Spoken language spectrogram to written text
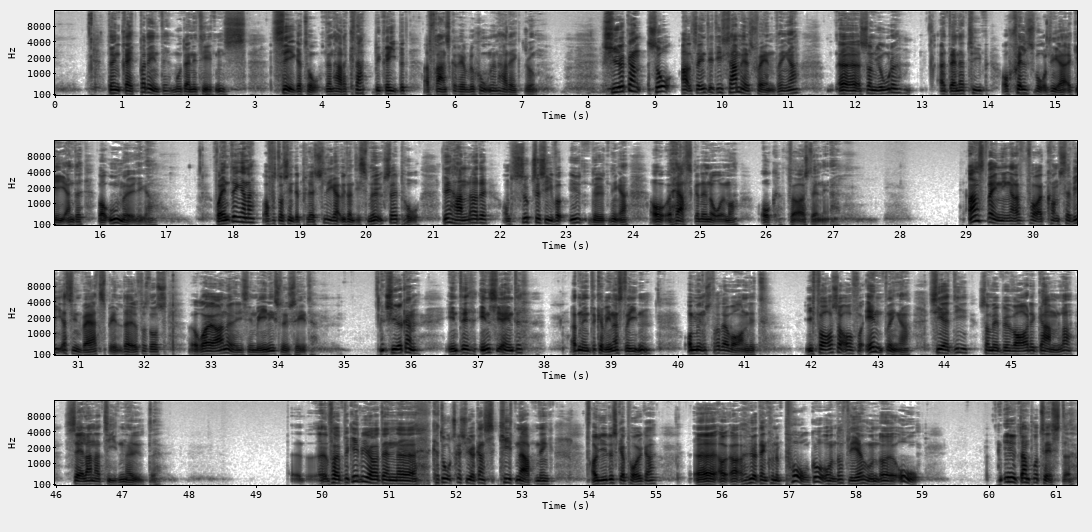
Den greppade inte modernitetens segertåg. Den hade knappt begripit att franska revolutionen hade ägt rum. Kyrkan såg alltså inte de samhällsförändringar eh, som gjorde att denna typ av självsvåldiga agerande var omöjliga. Förändringarna var förstås inte plötsliga utan de smög sig på. Det handlade om successiva utnötningar av härskande normer och föreställningar. Ansträngningarna för att konservera sin världsbild är förstås rörande i sin meningslöshet. Kyrkan inte, inser inte att den inte kan vinna striden och mönstret är vanligt. I faser av förändringar ser de som vill bevara det gamla sällan när tiden är ute. För att begripliggöra den uh, katolska kyrkans kidnappning av judiska pojkar uh, och hur den kunde pågå under flera hundra år utan protester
